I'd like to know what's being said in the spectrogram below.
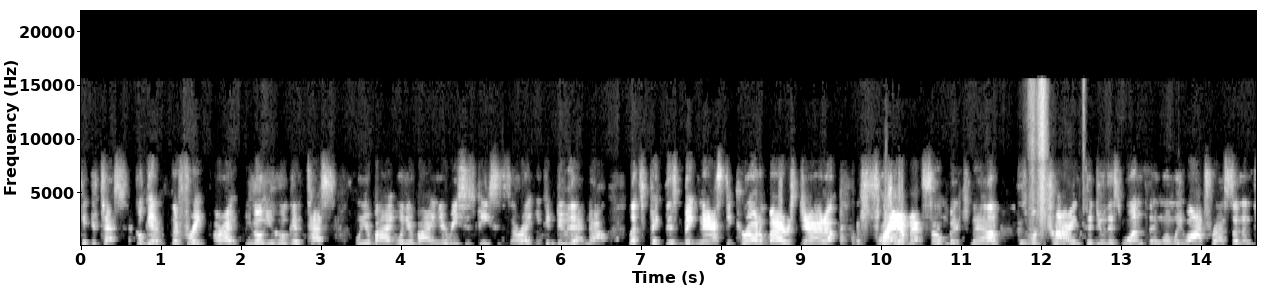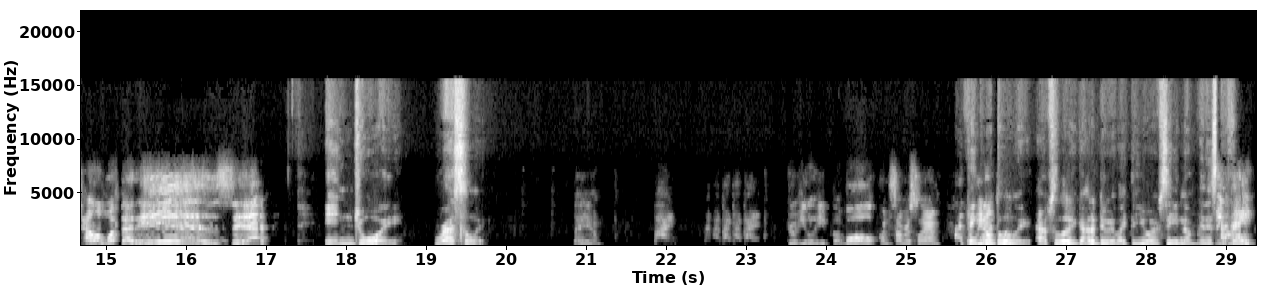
Get your tests. Go get them. They're free. All right. You go. You go get a test when you're buying when you're buying your Reese's Pieces. All right. You can do that now. Let's pick this big nasty coronavirus giant up and slam that some bitch down because we're trying to do this one thing when we watch wrestling and tell them what that is. Sid. Enjoy wrestling. Bam. Bye. Bye. Bye. Bye. Bye. True Heel Heat a ball on SummerSlam. I think we don't- absolutely, absolutely, got to do it like the UFC number. And it's It'd be think great.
